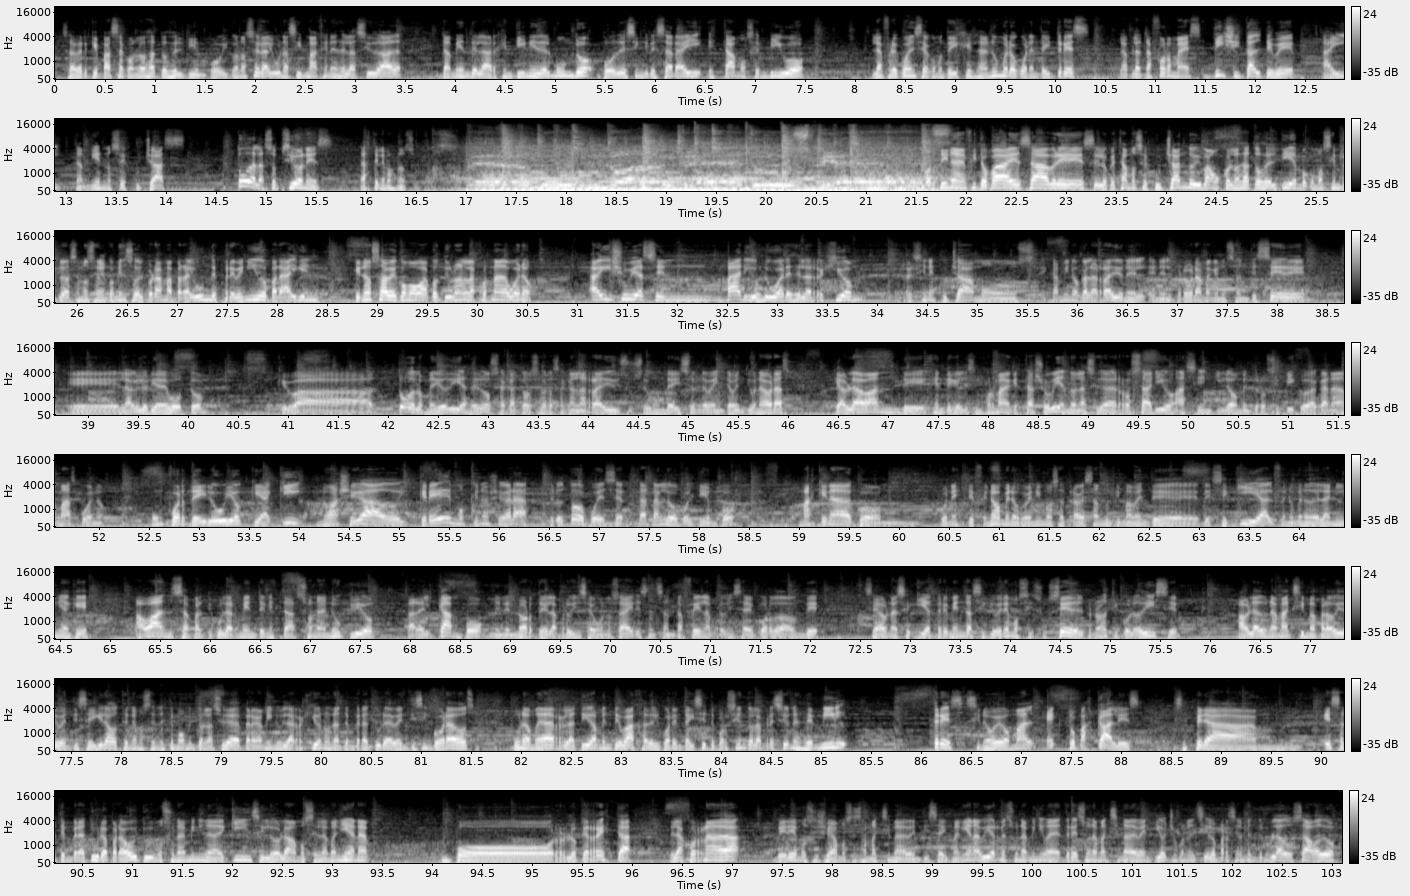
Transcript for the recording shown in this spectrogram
saber qué pasa con los datos del tiempo y conocer algunas imágenes de la ciudad y también de la Argentina y del mundo, podés ingresar ahí, estamos en vivo. La frecuencia, como te dije, es la número 43. La plataforma es Digital TV. Ahí también nos escuchás. Todas las opciones las tenemos nosotros. el mundo ante tus pies. Cortina de Fito Páez abre es lo que estamos escuchando y vamos con los datos del tiempo, como siempre lo hacemos en el comienzo del programa, para algún desprevenido, para alguien que no sabe cómo va a continuar la jornada. Bueno, hay lluvias en varios lugares de la región. Recién escuchábamos eh, Camino acá a la radio en el, en el programa que nos antecede, eh, La Gloria de Voto, que va todos los mediodías de 12 a 14 horas acá en la radio y su segunda edición de 20 a 21 horas, que hablaban de gente que les informaba que está lloviendo en la ciudad de Rosario, a 100 kilómetros y pico de acá nada más. Bueno, un fuerte diluvio que aquí no ha llegado y creemos que no llegará, pero todo puede ser, está tan loco el tiempo, más que nada con, con este fenómeno que venimos atravesando últimamente de sequía, el fenómeno de la niña que avanza particularmente en esta zona núcleo para el campo, en el norte de la provincia de Buenos Aires, en Santa Fe, en la provincia de Córdoba, donde se da una sequía tremenda, así que veremos si sucede, el pronóstico lo dice. Habla de una máxima para hoy de 26 grados. Tenemos en este momento en la ciudad de Pergamino y la región una temperatura de 25 grados, una humedad relativamente baja del 47%, la presión es de 1003, si no veo mal, hectopascales. Se espera mm, esa temperatura para hoy. Tuvimos una mínima de 15 y lo hablábamos en la mañana. Por lo que resta de la jornada, Veremos si llegamos a esa máxima de 26. Mañana viernes una mínima de 13, una máxima de 28 con el cielo parcialmente nublado. Sábado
